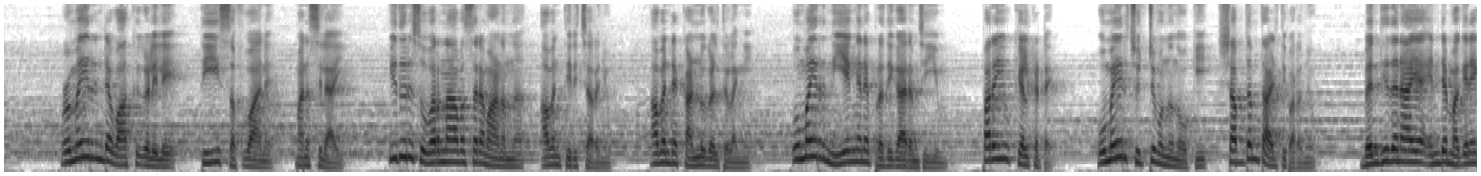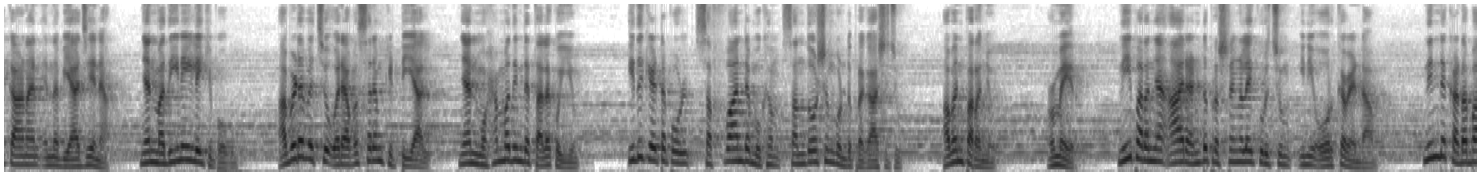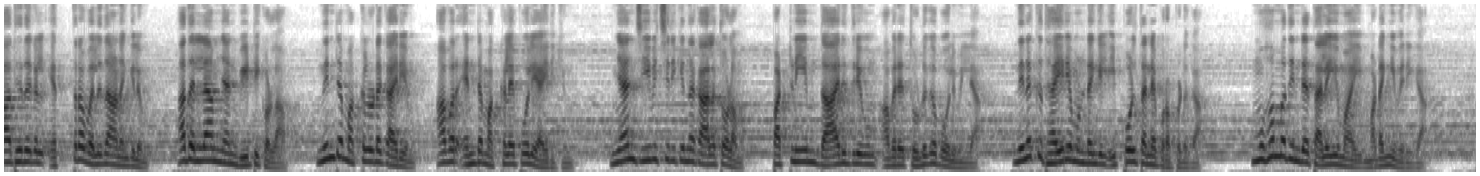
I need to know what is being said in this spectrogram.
റൊമൈറിന്റെ വാക്കുകളിലെ തീ സഫ്വാന് മനസ്സിലായി. ഇതൊരു സുവർണാവസരമാണെന്ന് അവൻ തിരിച്ചറിഞ്ഞു. അവന്റെ കണ്ണുകൾ തിളങ്ങി. ഉമൈർ നീ എങ്ങനെ പ്രതികാരം ചെയ്യും? പറയൂ കേൾക്കട്ടെ. ഉമൈർ ചുറ്റുമൊന്ന് നോക്കി ശബ്ദം താഴ്ത്തി പറഞ്ഞു. ബന്ധിതനായ എന്റെ മകനെ കാണാൻ എന്ന വ്യാജേന ഞാൻ മദീനയിലേക്ക് പോകും. അവിടെ വെച്ച് ഒരവസരം കിട്ടിയാൽ ഞാൻ മുഹമ്മദിന്റെ തല കൊയ്യും. ഇത് കേട്ടപ്പോൾ സഫ്വാന്റെ മുഖം സന്തോഷം കൊണ്ട് പ്രകാശിച്ചു. അവൻ പറഞ്ഞു ഉമേർ നീ പറഞ്ഞ ആ രണ്ട് പ്രശ്നങ്ങളെക്കുറിച്ചും ഇനി ഓർക്ക വേണ്ടാം നിന്റെ കടബാധ്യതകൾ എത്ര വലുതാണെങ്കിലും അതെല്ലാം ഞാൻ വീട്ടിക്കൊള്ളാം. നിന്റെ മക്കളുടെ കാര്യം അവർ എന്റെ മക്കളെ പോലെ ആയിരിക്കും. ഞാൻ ജീവിച്ചിരിക്കുന്ന കാലത്തോളം പട്ടിണിയും ദാരിദ്ര്യവും അവരെ തൊടുക പോലുമില്ല. നിനക്ക് ധൈര്യമുണ്ടെങ്കിൽ ഇപ്പോൾ തന്നെ പുറപ്പെടുക. മുഹമ്മദിന്റെ തലയുമായി മടങ്ങി വരിക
